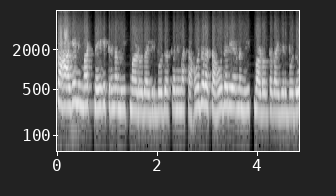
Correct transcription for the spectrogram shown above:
ಸೊ ಹಾಗೆ ನಿಮ್ಮ ಸ್ನೇಹಿತರನ್ನ ಮೀಟ್ ಮಾಡೋದಾಗಿರ್ಬೋದು ಅಥವಾ ನಿಮ್ಮ ಸಹೋದರ ಸಹೋದರಿಯರನ್ನ ಮೀಟ್ ಮಾಡುವಂತದಾಗಿರ್ಬೋದು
